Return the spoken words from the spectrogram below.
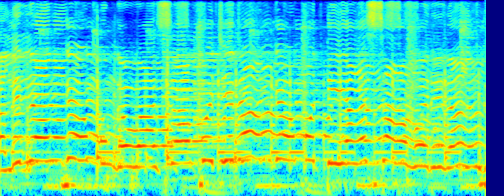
लाल रंग मुंगवा सा, बुज रंग मोतिया सावर रंग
